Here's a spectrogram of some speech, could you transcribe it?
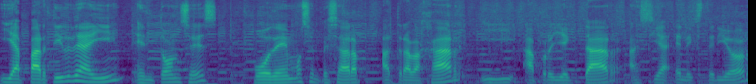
Y a partir de ahí, entonces, podemos empezar a, a trabajar y a proyectar hacia el exterior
